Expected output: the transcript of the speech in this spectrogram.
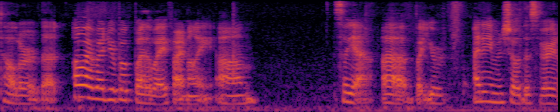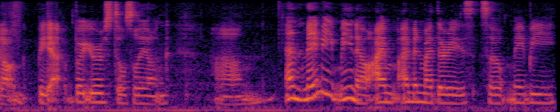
tell her that, oh, I read your book, by the way, finally. Um, so yeah, uh, but you're, I didn't even show this very long, but yeah, but you're still so young. Um, and maybe, you know, I'm, I'm in my 30s, so maybe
